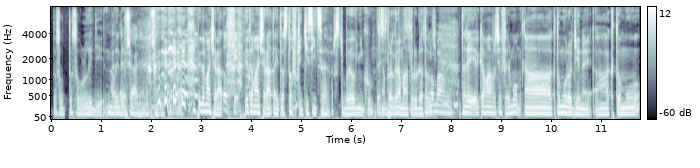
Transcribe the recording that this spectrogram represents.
to jsou, to jsou lidi na lidech. Nepřáně, nepřáně. Ty to máš rád. Stovky. Ty to máš rád, tady to stovky, tisíce prostě bojovníků, a programátorů datových. Tady Irka má prostě firmu a k tomu rodiny a k tomu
